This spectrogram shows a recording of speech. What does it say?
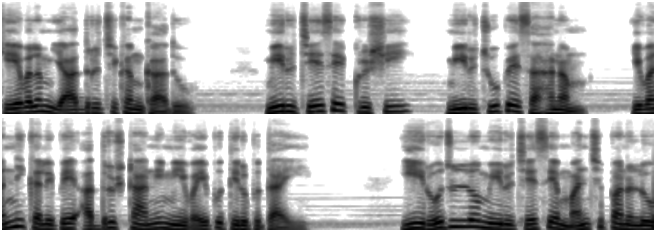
కేవలం యాదృచ్ఛికం కాదు. మీరు చేసే కృషి మీరు చూపే సహనం ఇవన్నీ కలిపే అదృష్టాన్ని మీ వైపు తిరుపుతాయి. ఈ రోజుల్లో మీరు చేసే మంచి పనులు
